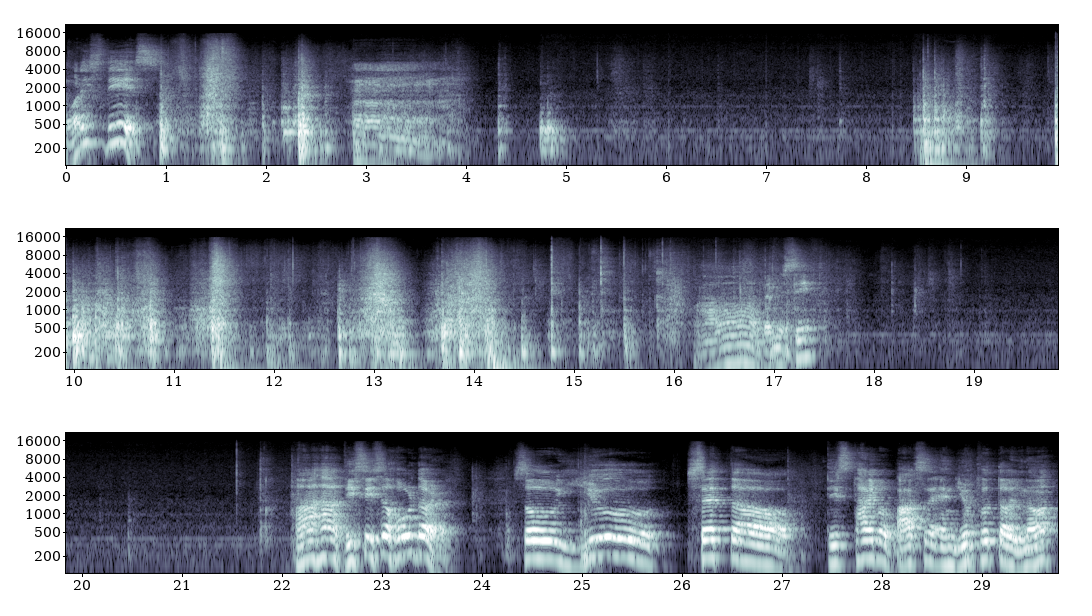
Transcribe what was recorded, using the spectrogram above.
what is this? Hmm. Ah, let me see. Aha, this is a holder. So you set the this type of box and you put the you know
